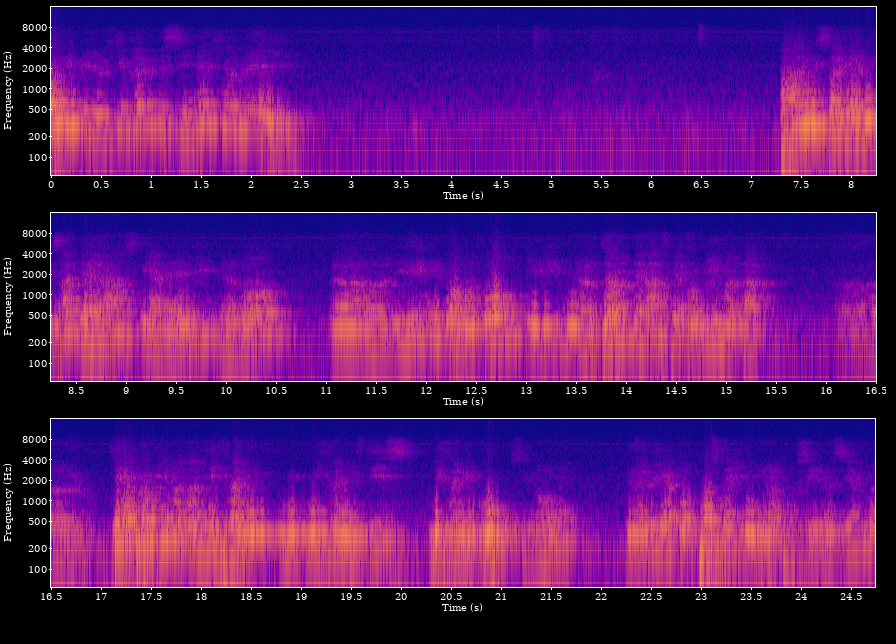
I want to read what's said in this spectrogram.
όλη η περιοχή βλέπετε συνέχεια με έλλη. Πάλι στα Γιάννητσά τεράστια έλλη, εδώ, ε, η λίμνη του Αμοτόπου και η λίμνη Αρτζάν, τεράστια προβλήματα ε, και προβλήματα μηχανι, μηχανικής, μηχανικού, συγγνώμη, δηλαδή για το πώς θα γίνει η αποξήρανση. Έχουμε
